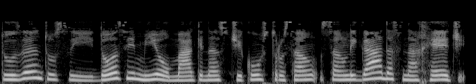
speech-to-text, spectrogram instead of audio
212 mil máquinas de construção são ligadas na rede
